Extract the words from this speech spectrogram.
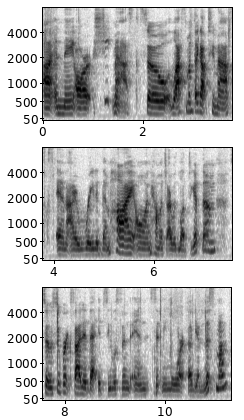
uh, and they are sheet masks. So last month I got two masks, and I rated them high on how much I would love to get them. So super excited that Ipsy listened and sent me more again this month.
